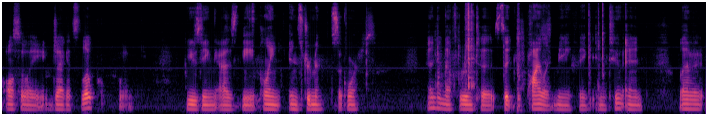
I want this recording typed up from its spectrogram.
Also a jagged slope, using as the plane instruments, of course. And enough room to sit your pilot minifig into and let it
